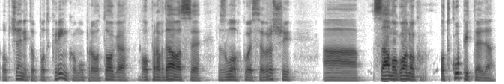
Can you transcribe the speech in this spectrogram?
Općenito, pod krinkom upravo toga opravdava se zlo koje se vrši, a samog onog otkupitelja,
